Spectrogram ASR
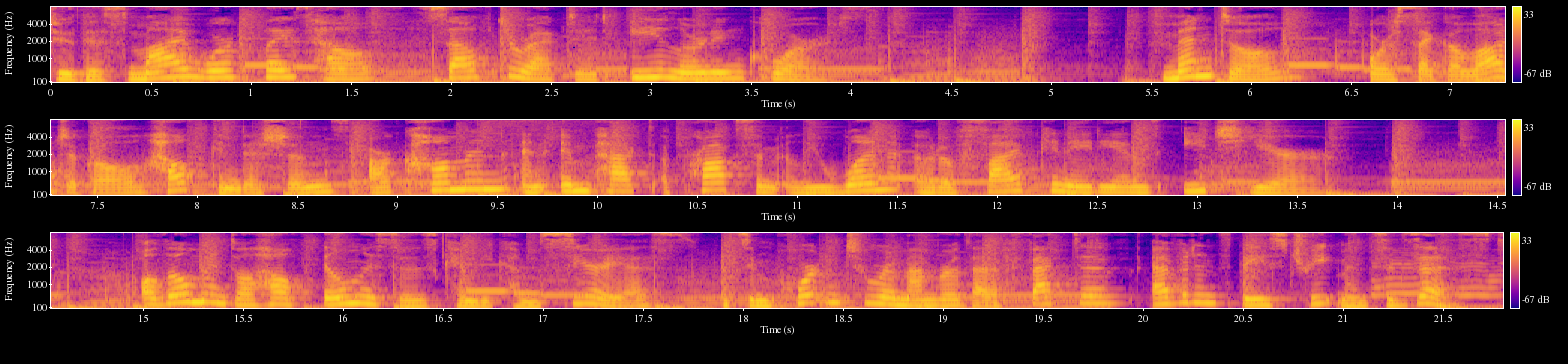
to this My Workplace Health self directed e learning course. Mental or psychological health conditions are common and impact approximately one out of five Canadians each year. Although mental health illnesses can become serious, it's important to remember that effective, evidence based treatments exist.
